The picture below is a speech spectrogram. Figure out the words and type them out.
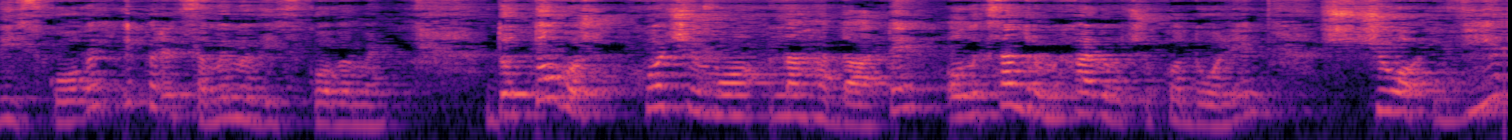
військових і перед самими військовими. До того ж, хочемо нагадати Олександру Михайловичу Кодолі, що він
